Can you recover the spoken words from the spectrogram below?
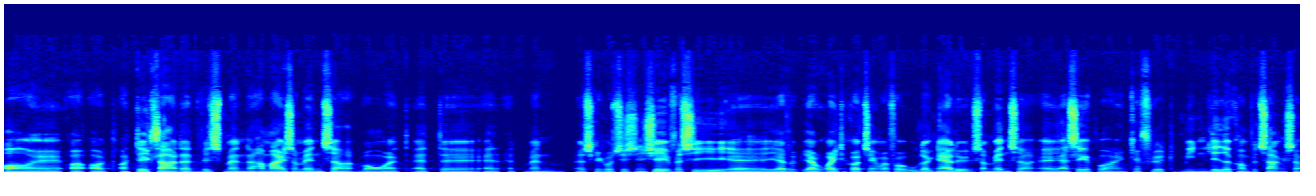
og, øh, og, og, og det er klart, at hvis man har mig som mentor, hvor at, at, øh, at, at man øh, skal gå til sin chef og sige, øh, jeg, jeg kunne rigtig godt tænke mig at få Ulrik Nærlø som mentor. Øh, jeg er sikker på, at han kan flytte mine lederkompetencer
